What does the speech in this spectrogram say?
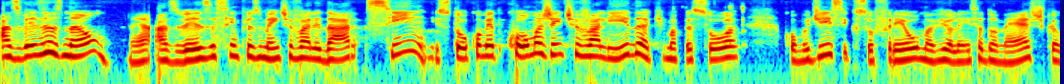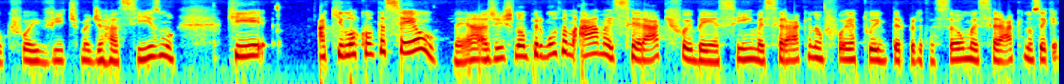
às vezes não, né? Às vezes é simplesmente validar, sim, estou com medo. Como a gente valida que uma pessoa, como eu disse, que sofreu uma violência doméstica, ou que foi vítima de racismo, que aquilo aconteceu, né? A gente não pergunta, ah, mas será que foi bem assim? Mas será que não foi a tua interpretação? Mas será que não sei o quê?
